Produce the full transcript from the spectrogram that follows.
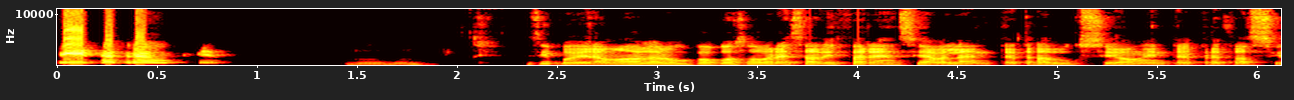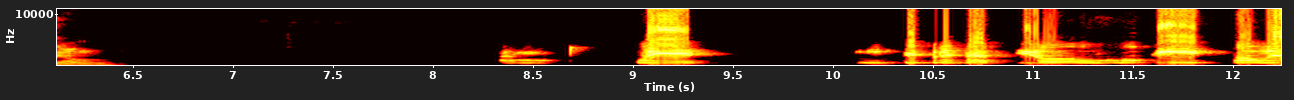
de esa traducción. Si pudiéramos hablar un poco sobre esa diferencia, ¿verdad?, entre traducción e interpretación. Ah, pues, interpretación, y ahora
